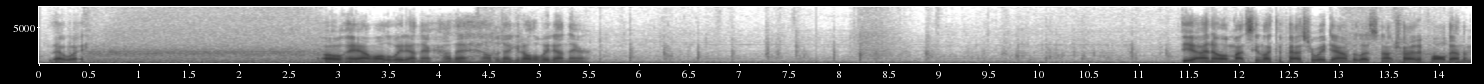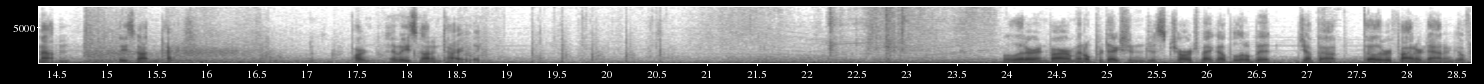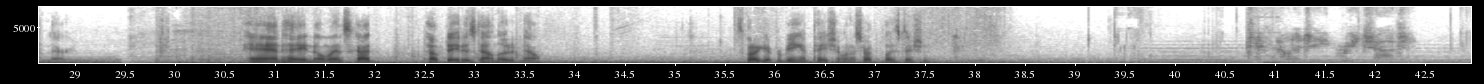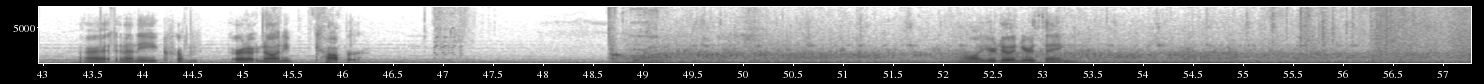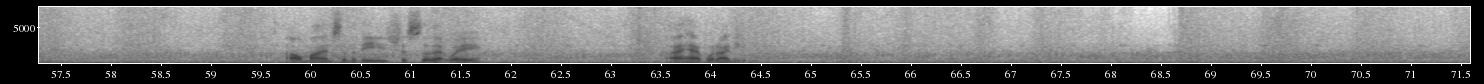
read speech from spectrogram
That way. Oh, hey, I'm all the way down there. How the hell did I get all the way down there? Yeah, I know, it might seem like the faster way down, but let's not try to fall down the mountain. At least not entirely. Pardon, at least not entirely. We'll let our environmental protection just charge back up a little bit, jump out, throw the refiner down, and go from there. And hey, No Man's Sky update is downloaded now. That's what I get for being impatient when I start the PlayStation. Alright, and I need chrome... Or no, I need copper. While you're doing your thing... I'll mine some of these, just so that way I have what I need.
